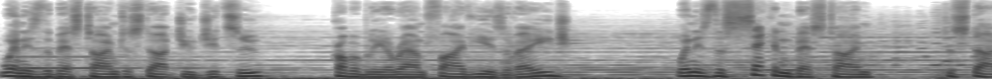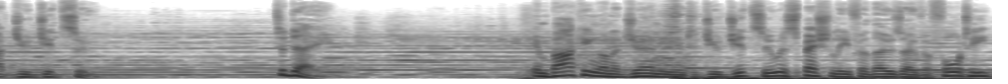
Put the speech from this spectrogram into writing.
When is the best time to start Jiu-Jitsu? Probably around five years of age. When is the second best time to start Jiu-Jitsu? Today. Embarking on a journey into Jiu-Jitsu, especially for those over 40,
